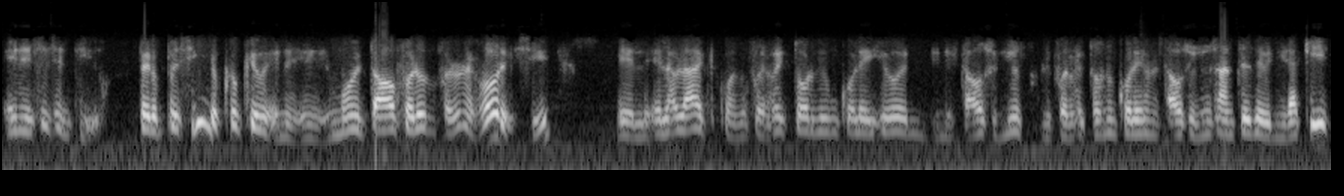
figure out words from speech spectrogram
en ese sentido. Pero pues sí, yo creo que en, en un momento dado fueron, fueron errores, ¿sí? Él, él hablaba de que cuando fue rector de un colegio en, Estados Unidos, fue rector de un colegio en Estados Unidos antes de venir aquí,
